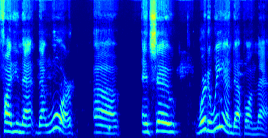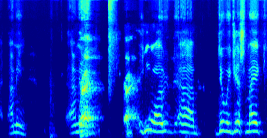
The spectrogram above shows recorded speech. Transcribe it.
fighting that, that war. Uh, and so where do we end up on that? I mean, I mean, right. Right. you know, uh, do we just make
